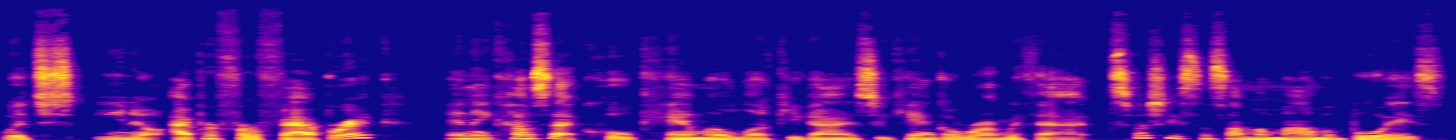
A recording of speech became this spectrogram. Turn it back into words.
which, you know, I prefer fabric and it comes that cool camo look, you guys. You can't go wrong with that, especially since I'm a mom of boys.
